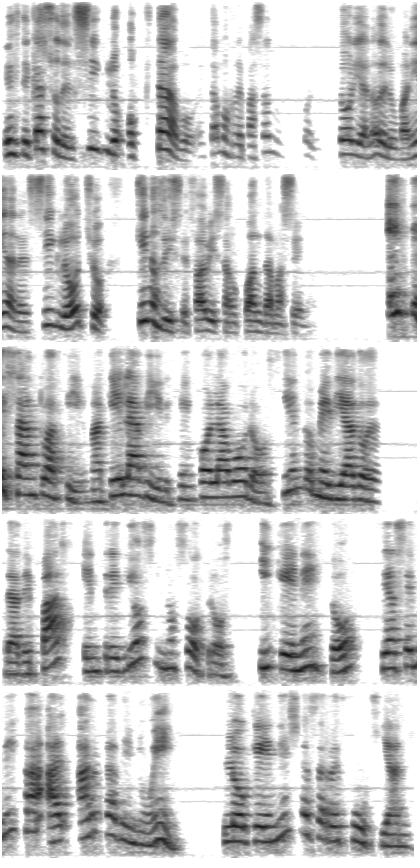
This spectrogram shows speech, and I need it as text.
en este caso del siglo VIII. Estamos repasando un poco la historia de la humanidad en el siglo VIII. ¿Qué nos dice Fabi San Juan Damasceno? Este santo afirma que la Virgen colaboró siendo mediadora de paz entre Dios y nosotros y que en esto se asemeja al arca de Noé. Lo que en ella se refugian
